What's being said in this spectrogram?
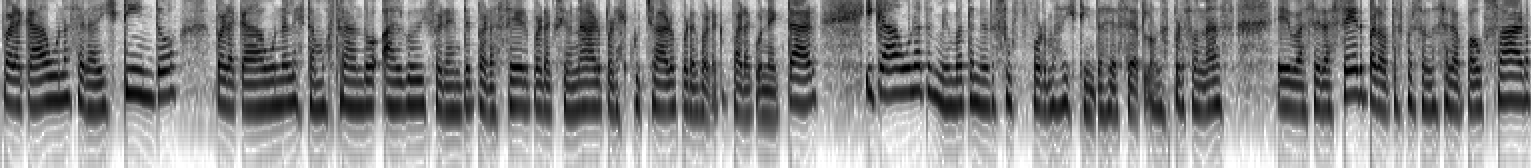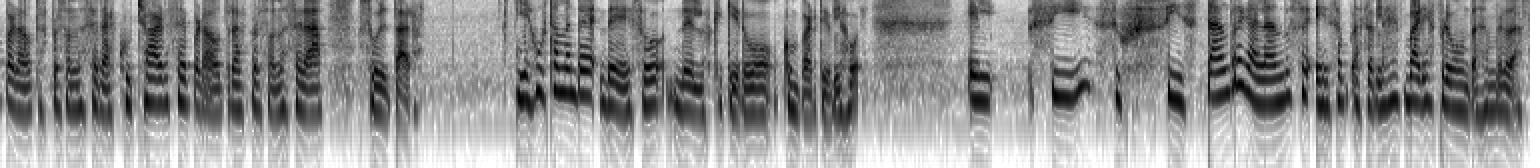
Para cada una será distinto, para cada una le está mostrando algo diferente para hacer, para accionar, para escuchar o para, para, conectar. Y cada una también va a tener sus formas distintas de hacerlo. Unas personas eh, va a ser hacer, para otras personas será pausar, para otras personas será escucharse, para otras personas será soltar. Y es justamente de eso de los que quiero compartirles hoy el si, si están regalándose esa, hacerles varias preguntas en verdad.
